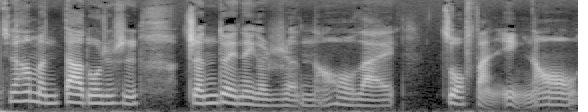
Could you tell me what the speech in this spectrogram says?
其实他们大多就是针对那个人，然后来。做反应，然后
